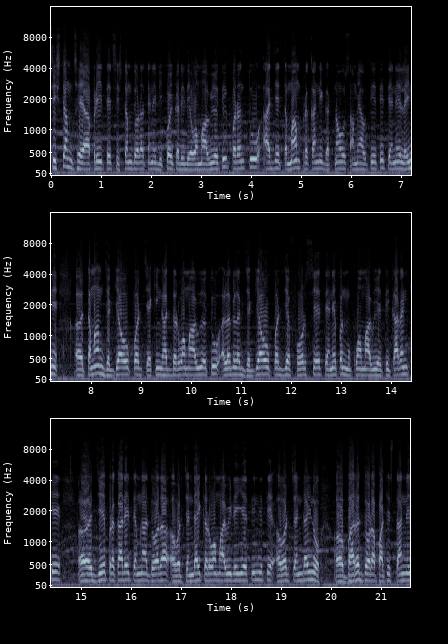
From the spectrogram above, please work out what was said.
સિસ્ટમ છે આપણી, તે સિસ્ટમ દ્વારા તેને ડિકોય કરી દેવામાં આવી હતી. પરંતુ આ જે તમામ પ્રકારની ઘટનાઓ સામે આવતી હતી તેને લઈને તમામ જગ્યાઓ ઉપર ચેકિંગ હાથ ધરવામાં આવ્યું હતું. અલગ અલગ જગ્યાઓ ઉપર જે ફોર્સ છે તેને પણ મૂકવામાં આવી હતી. કારણ કે જે પ્રકારે તેમના દ્વારા અવરચંડાઈ કરવામાં આવી રહી હતી ને તે અવરચંડાઈનો ભારત દ્વારા પાકિસ્તાનને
